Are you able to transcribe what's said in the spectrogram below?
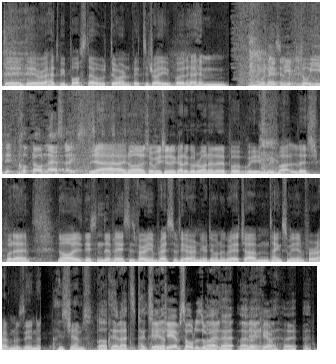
they they were, had to be bussed out. They weren't fit to drive, but um, I but can't believe the two you didn't come down last night. yeah, I know. So we should have got a good run at it, but we, we bottled it. But um, no, listen, the place is very impressive here, and you're doing a great job. And thanks a million for having us in. Thanks James Okay, lads, thanks. Yeah, Philip. James, how does it well? Okay, bye, Take bye, care. bye, bye, bye.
